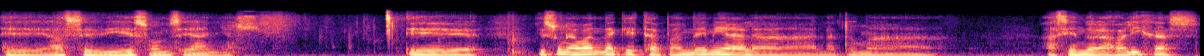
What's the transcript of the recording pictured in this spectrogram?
eh, hace 10, 11 años. Eh, es una banda que esta pandemia la, toma haciendo las valijas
